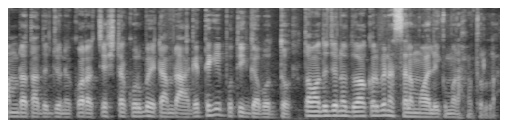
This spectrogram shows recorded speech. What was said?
আমরা তাদের জন্য করার চেষ্টা করব, এটা আমরা আগে থেকেই প্রতিজ্ঞাবদ্ধ। তোমাদের জন্য দোয়া করবেন। আসসালামু আলাইকুম রহমতুল্লাহ।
